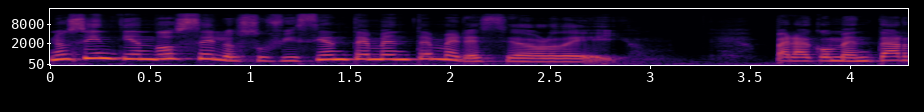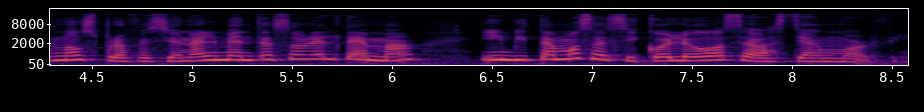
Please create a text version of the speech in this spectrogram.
no sintiéndose lo suficientemente merecedor de ello. Para comentarnos profesionalmente sobre el tema, invitamos al psicólogo Sebastián Murphy.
